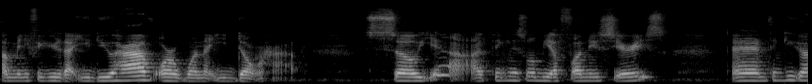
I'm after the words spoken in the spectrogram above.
a minifigure that you do have or one that you don't have. So yeah, I think this will be a fun new series, and thank you guys.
